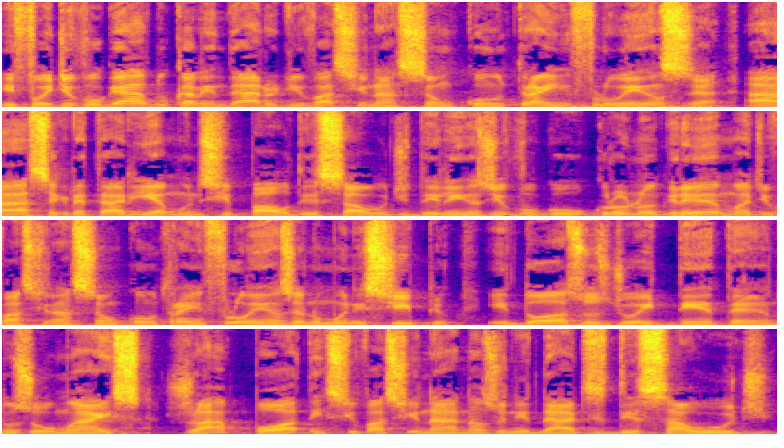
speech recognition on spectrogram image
E foi divulgado o calendário de vacinação contra a influenza. A Secretaria Municipal de Saúde de Lins divulgou o cronograma de vacinação contra a influenza no município. Idosos de 80 anos ou mais já podem se vacinar nas unidades de saúde.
